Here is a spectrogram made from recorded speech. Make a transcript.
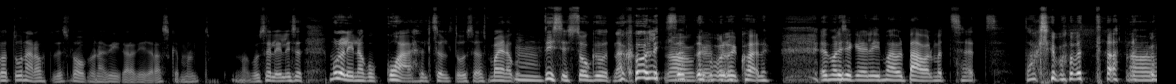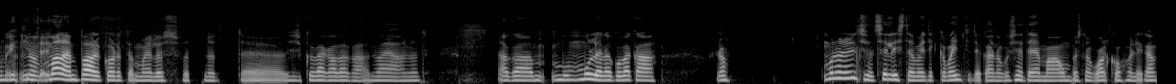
vaata unerohtudest loobumine kõige, kõige raskem olnud. nagu see oli lihtsalt, mul oli nagu koheselt sõltuvus sellest, ma olin nagu Mm. this is so good nagu lihtsalt no, okay, nagu mul oli kohe nagu, et ma isegi olin vahepeal päeval mõtlesin, et tahaks juba võtta nagu mingi no ma olen paar korda oma elus võtnud äh, siis, kui väga-väga on vaja olnud. aga mu- mulle nagu väga noh, mul on üldiselt selliste medikamentidega nagu see teema umbes nagu alkoholiga.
